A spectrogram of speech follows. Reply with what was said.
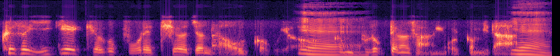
그래서 이게 결국 9월에 튀어져 나올 거고요. 예. 그럼 구속되는 상황이 올 겁니다. 예.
